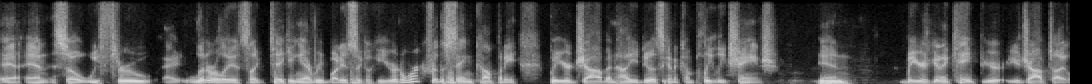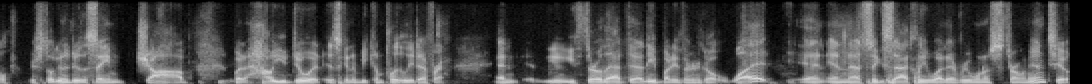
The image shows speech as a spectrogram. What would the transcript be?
And so we threw literally it's like taking everybody. It's like okay you're going to work for the same company but your job and how you do it's going to completely change. Mm-hmm. and but you're going to keep your, your job title. You're still going to do the same job but how you do it is going to be completely different. And you, you throw that to anybody they're going to go what? And and that's exactly what everyone was thrown into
